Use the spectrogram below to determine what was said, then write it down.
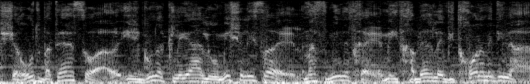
שירות בתי הסוהר, ארגון הכלייה הלאומי של ישראל, מזמין אתכם להתחבר לביטחון המדינה.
